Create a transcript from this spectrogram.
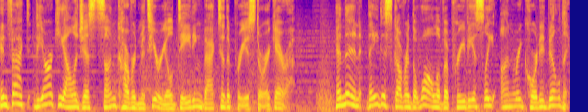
In fact, the archaeologists uncovered material dating back to the prehistoric era. And then they discovered the wall of a previously unrecorded building,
